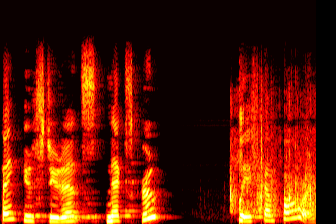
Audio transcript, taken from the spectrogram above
Thank you, students. Next group, please come forward.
